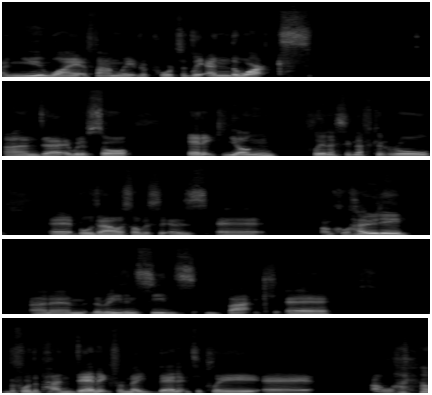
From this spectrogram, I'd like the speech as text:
a new Wyatt family reportedly in the works, and uh, it would have saw Eric Young playing a significant role. Uh, Bo Dallas obviously is uh, Uncle Howdy, and um, there were even seeds back uh, before the pandemic for Mike Bennett to play. Uh, a, li- a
